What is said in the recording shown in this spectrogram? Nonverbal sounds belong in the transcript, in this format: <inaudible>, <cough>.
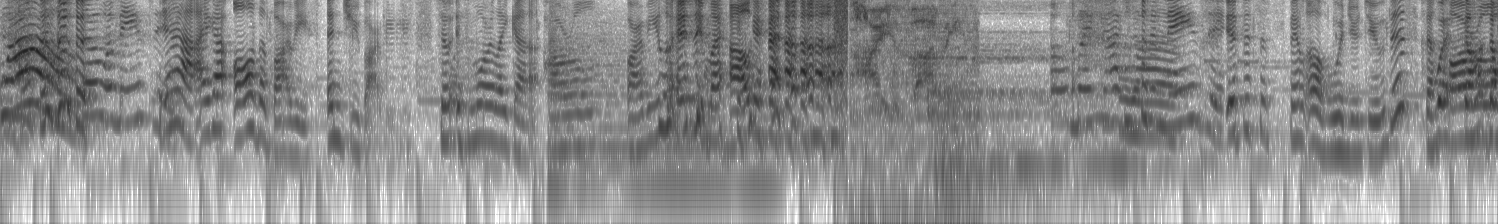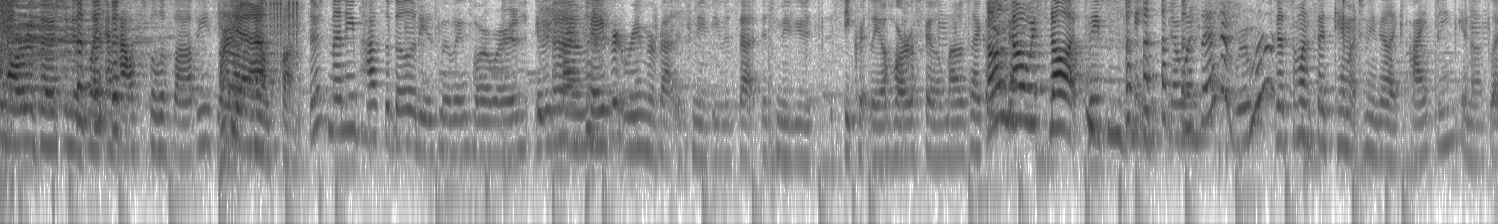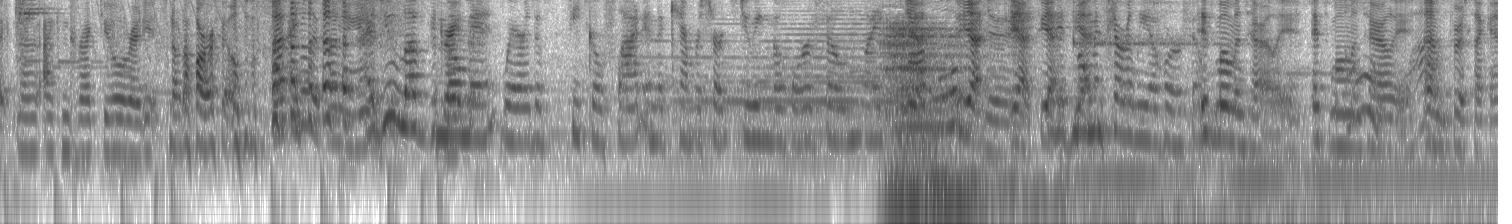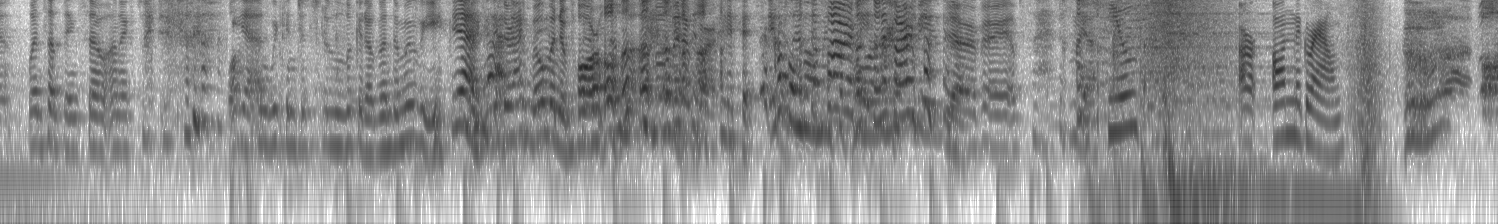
Wow. <laughs> so amazing. yeah, I got all the Barbies and Jew Barbies. So it's more like a Carl Barbie <laughs> lands in my house. Oh my gosh, that's amazing. if it's a spell of would you do this? The What, horror. the, the horror version of like a house full of Barbies. Yeah, Yeah. that sounds fun. There's many possibilities moving forward. It was my Um, favorite rumor about this movie was that this movie was secretly a horror film. I was like, oh no, it's not. Please, please. <laughs> No Was one. that a rumor? That someone said came up to me. They're like, I think, and I was like, no, I can correct you already. It's not a horror film. <laughs> That's really funny. I do love the Great. moment where the feet go flat and the camera starts doing the horror film like Yeah. novel. Yes, Yeah. yes, yes, is yes. momentarily a horror film. It's momentarily. It's momentarily. wow. Um, for a second, when something's so unexpected. <laughs> Wow, yes. So we can just look it up in the movie. <laughs> Yes, Like, There's a moment of horror. Just a snippet. a couple the moments of Barbie, horror. the Barbies Yeah. are very upset. Yeah. Heels are on the ground. <gasps> <gasps> <gasps>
